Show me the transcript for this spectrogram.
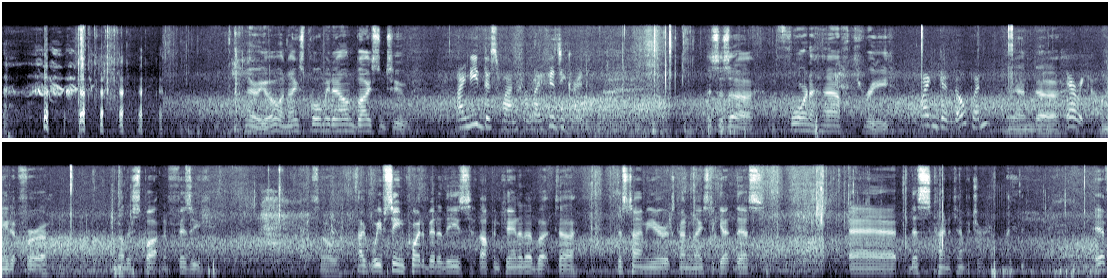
there we go, a nice pull me down bison tube. I need this one for my fizzy grid. This is a four and a half three, If I can get it open. and uh, There we go. need it for a, another spot in a fizzy. So I, we've seen quite a bit of these up in Canada, but uh, this time of year it's kind of nice to get this at this kind of temperature. if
